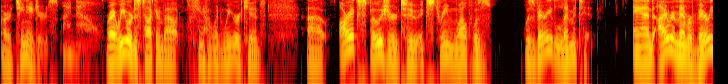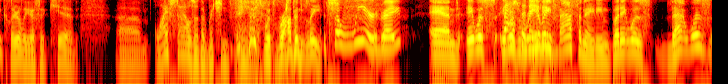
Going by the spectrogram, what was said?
our teenagers, I know. right? We were just talking about, you know, when we were kids, uh, our exposure to extreme wealth was was very limited, and I remember very clearly as a kid, um, lifestyles of the rich and famous with Robin Leach. It's so weird, right? and it was it was really Fascinating. fascinating but it was that was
